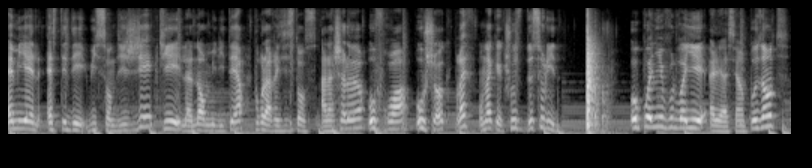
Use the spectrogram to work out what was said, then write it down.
MIL STD 810G, qui est la norme militaire pour la résistance à la chaleur, au froid, au choc. Bref, on a quelque chose de solide. Au poignet, vous le voyez, elle est assez imposante.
